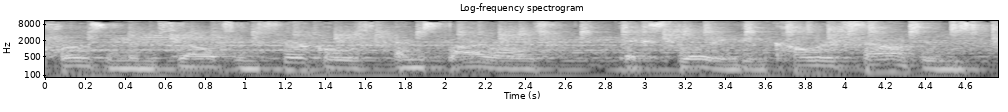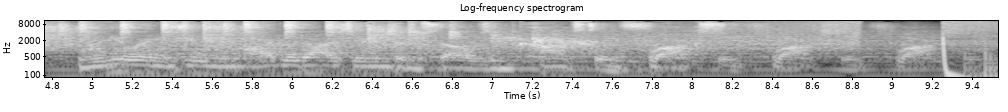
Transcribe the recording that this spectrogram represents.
closing themselves in circles and spirals, exploding in colored fountains, rearranging and hybridizing themselves in constant flux and flux and flux.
